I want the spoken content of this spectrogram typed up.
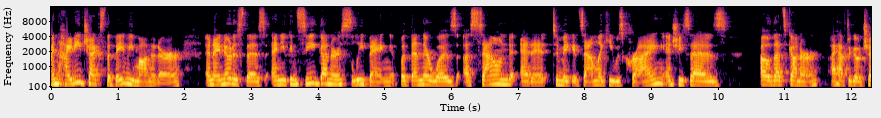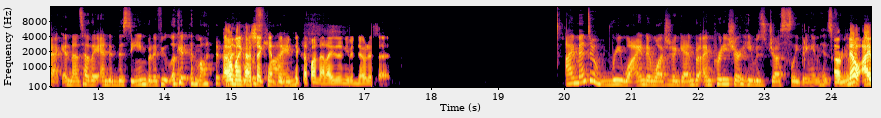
and Heidi checks the baby monitor. And I noticed this, and you can see Gunner sleeping, but then there was a sound edit to make it sound like he was crying. And she says, Oh, that's Gunner. I have to go check. And that's how they ended the scene. But if you look at the monitor, oh my gosh, I can't fine. believe you picked up on that. I didn't even notice it. I meant to rewind and watch it again, but I'm pretty sure he was just sleeping in his. Um, no, I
